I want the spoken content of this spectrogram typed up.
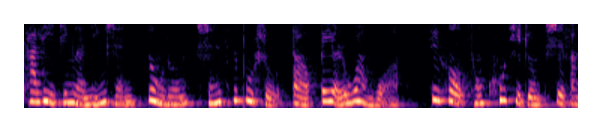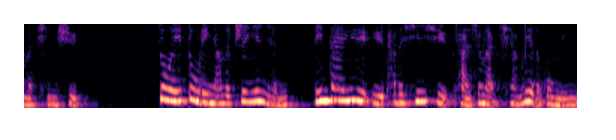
她历经了凝神、动容、神思部署到悲而忘我，最后从哭泣中释放了情绪。作为杜丽娘的知音人。林黛玉与她的心绪产生了强烈的共鸣，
